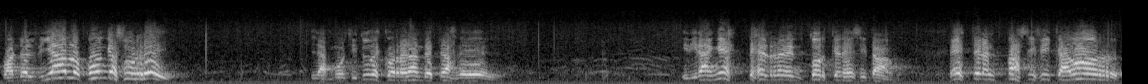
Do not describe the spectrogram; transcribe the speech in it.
cuando el diablo ponga su rey, las multitudes correrán detrás de él. Y dirán, este es el redentor que necesitamos. Este era el pacificador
